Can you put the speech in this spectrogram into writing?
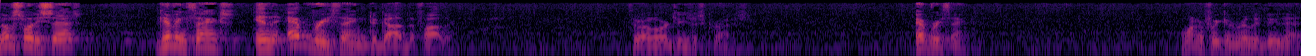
Notice what he says giving thanks in everything to God the Father through our Lord Jesus Christ. Everything. I wonder if we can really do that.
